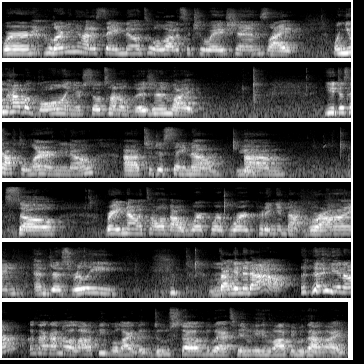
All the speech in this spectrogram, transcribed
we're learning how to say no to a lot of situations. Like when you have a goal and you're so tunnel vision like you just have to learn you know uh, to just say no. Yeah. um so right now it's all about work work work putting in that grind and just really thugging it out you know Cause like I know a lot of people like to do stuff, do activities. A lot of people got like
